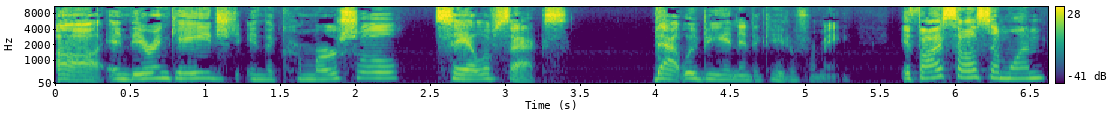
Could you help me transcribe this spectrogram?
uh, and they're engaged in the commercial sale of sex, that would be an indicator for me if I saw someone,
